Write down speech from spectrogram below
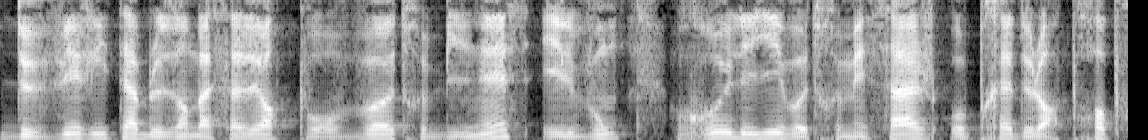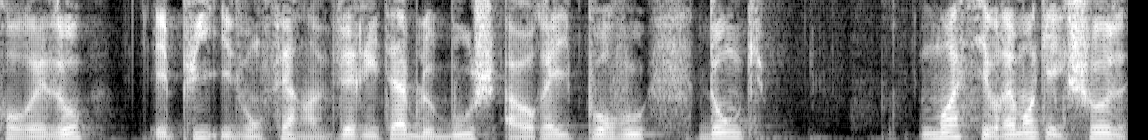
de véritables ambassadeurs pour votre business et ils vont relayer votre message auprès de leur propre réseau et puis ils vont faire un véritable bouche à oreille pour vous. Donc moi, c'est vraiment quelque chose.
